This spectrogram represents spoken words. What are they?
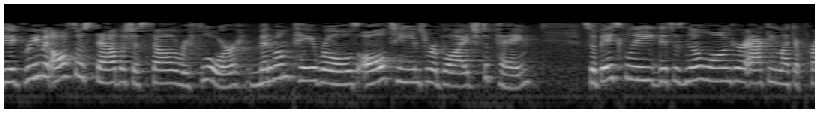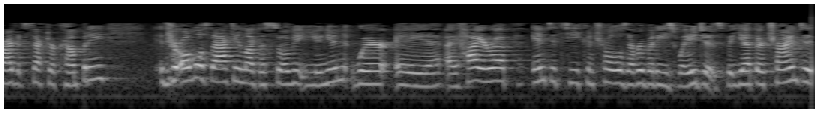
The agreement also established a salary floor, minimum payrolls all teams were obliged to pay. So basically, this is no longer acting like a private sector company. They're almost acting like the Soviet Union, where a, a higher up entity controls everybody's wages, but yet they're trying to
